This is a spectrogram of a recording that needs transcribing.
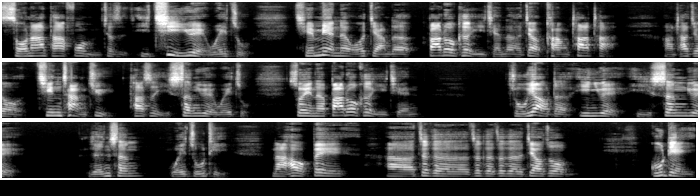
sonata form，就是以器乐为主。前面呢，我讲的巴洛克以前呢叫 cantata 啊，它就清唱剧，它是以声乐为主。所以呢，巴洛克以前主要的音乐以声乐、人声为主体，然后被啊这个这个这个叫做古典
